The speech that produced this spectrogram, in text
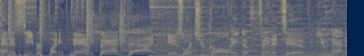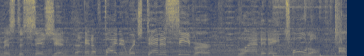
Dennis Siver fighting Nam Phan. That is what you call a definitive unanimous decision in a fight in which Dennis Siver landed a total of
